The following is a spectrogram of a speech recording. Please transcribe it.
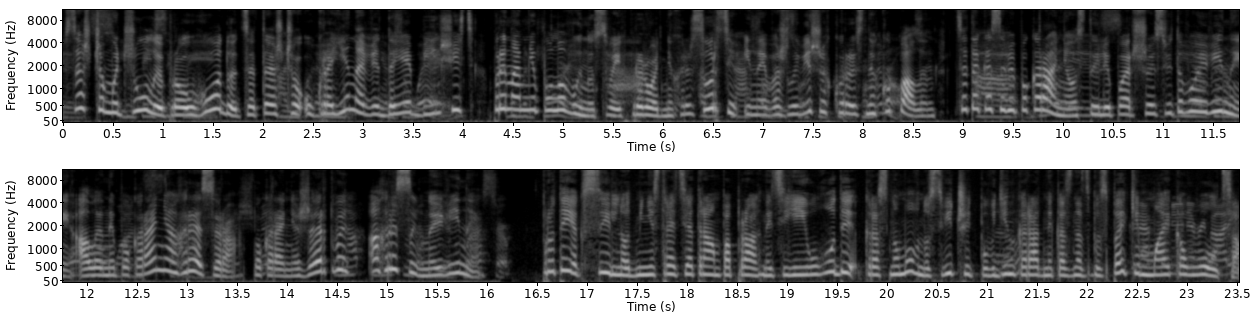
Все, що ми чули про угоду, це те, що Україна віддає більшість, принаймні половину своїх природних ресурсів і найважливіших корисних копалин. Це таке собі покарання у стилі Першої світової війни, але не покарання агресора, покарання жертви агресивної війни. Про те, як сильно адміністрація Трампа прагне цієї угоди, красномовно свідчить поведінка радника з нацбезпеки Майка Волца.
